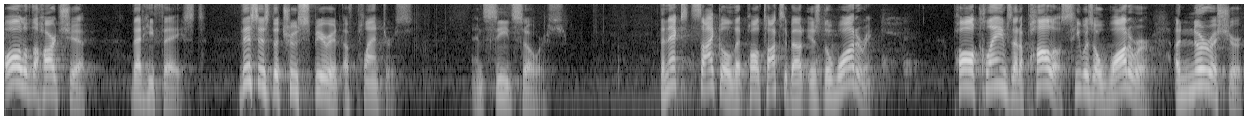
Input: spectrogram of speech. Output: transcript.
all of the hardship that he faced. This is the true spirit of planters and seed sowers. The next cycle that Paul talks about is the watering. Paul claims that Apollos, he was a waterer, a nourisher,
